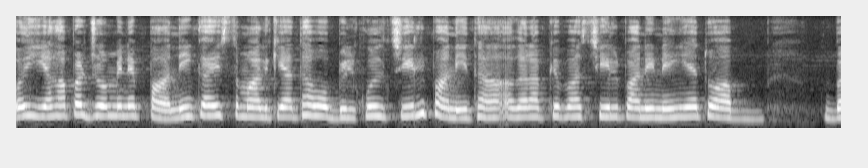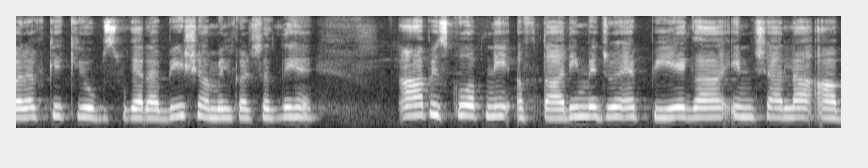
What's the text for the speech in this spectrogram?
और यहाँ पर जो मैंने पानी का इस्तेमाल किया था, वो बिल्कुल चील पानी था। अगर आपके पास चील पानी नहीं है तो आप बर्फ़ के क्यूब्स वगैरह भी शामिल कर सकते हैं। आप इसको अपनी अफ्तारी में जो है पिएगा। इन आप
